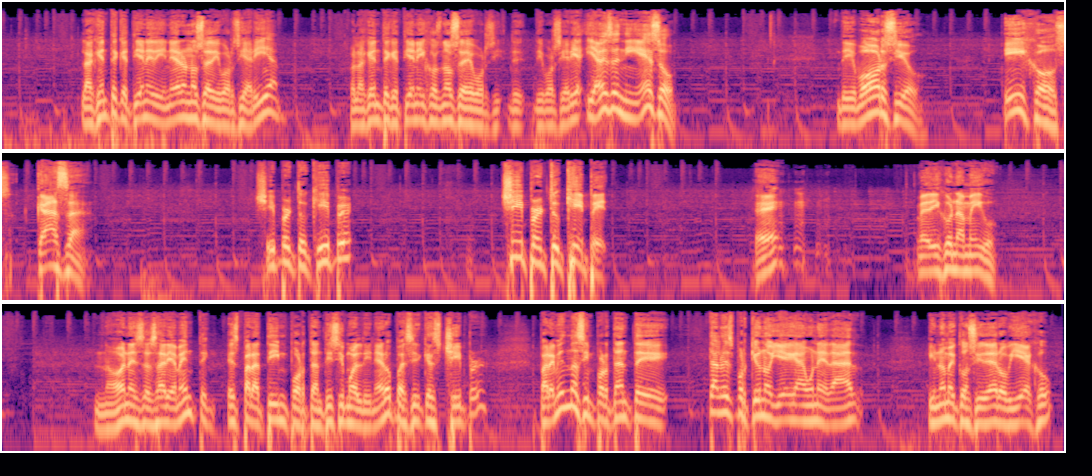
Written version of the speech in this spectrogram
la gente que tiene dinero no se divorciaría. O la gente que tiene hijos no se divorciaría. Y a veces ni eso. Divorcio, hijos, casa. Cheaper to keep it cheaper to keep it. ¿Eh? Me dijo un amigo. No necesariamente. Es para ti importantísimo el dinero para decir que es cheaper. Para mí es más importante, tal vez porque uno llega a una edad, y no me considero viejo,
